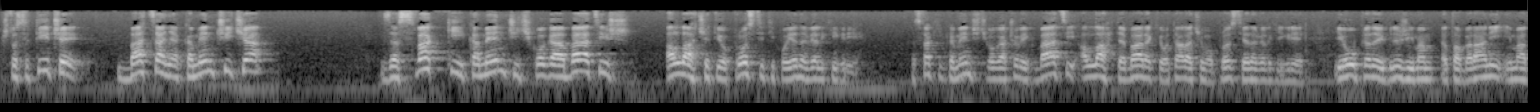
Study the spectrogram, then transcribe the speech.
što se tiče bacanja kamenčića za svaki kamenčić koga baciš Allah će ti oprostiti po jedan veliki grijeh. Na svaki kamenčić koga čovjek baci, Allah te barake o tala će mu oprostiti jedan veliki grije. I ovu predaju bilježi imam El Tabarani, ima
